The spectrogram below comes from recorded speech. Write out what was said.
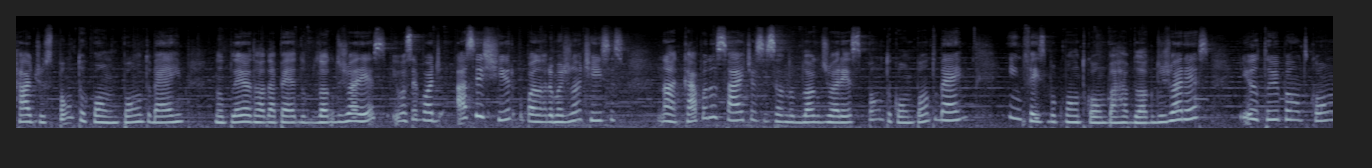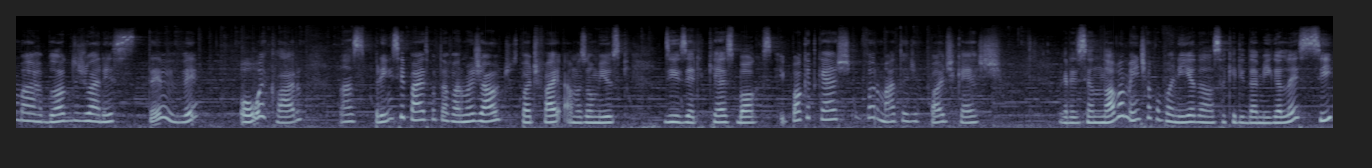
radios.com.br, no player do rodapé do blog do Juarez e você pode assistir o Panorama de Notícias na capa do site acessando blogdojuarez.com.br, em facebook.com.br blog do Juarez, youtube.com.br blog do Juarez TV ou, é claro, nas principais plataformas de áudio, Spotify, Amazon Music, Deezer, Castbox e Pocket Cast em formato de podcast. Agradecendo novamente a companhia da nossa querida amiga Leci,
